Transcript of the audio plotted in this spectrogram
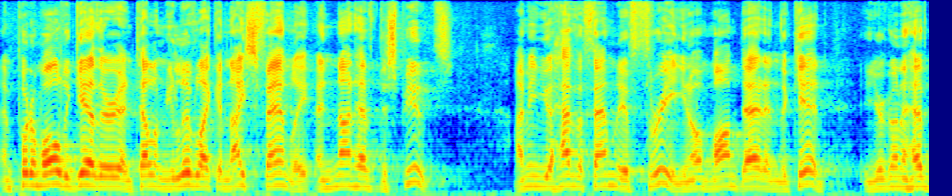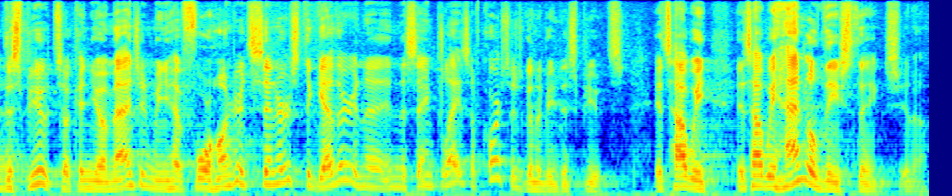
and put them all together and tell them you live like a nice family and not have disputes. I mean, you have a family of three, you know, mom, dad, and the kid. You're going to have disputes. So can you imagine when you have 400 sinners together in, a, in the same place? Of course there's going to be disputes. It's how we, it's how we handle these things. You know.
